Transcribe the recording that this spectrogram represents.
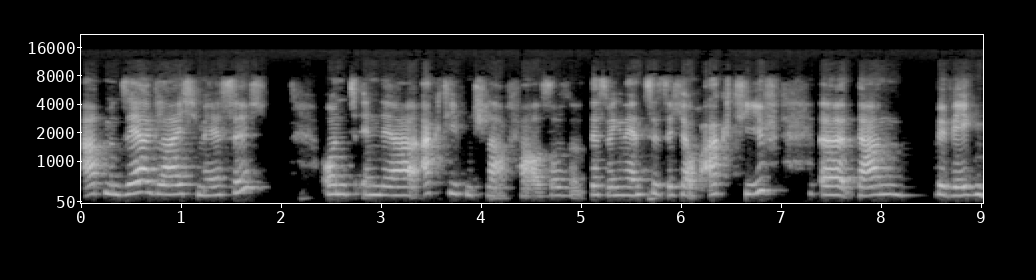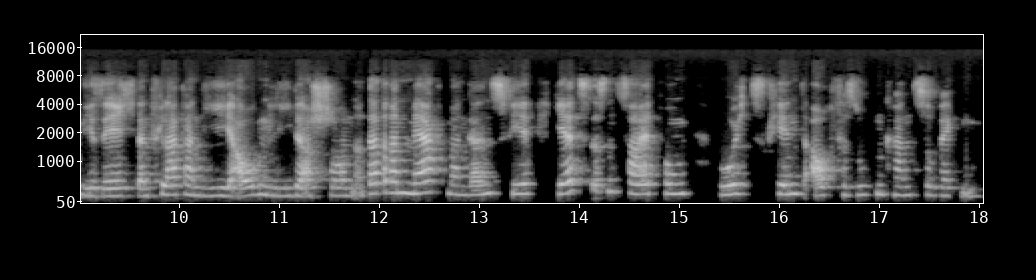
atmen sehr gleichmäßig. Und in der aktiven Schlafphase, deswegen nennt sie sich ja auch aktiv, äh, dann bewegen die sich, dann flattern die Augenlider schon. Und daran merkt man ganz viel. Jetzt ist ein Zeitpunkt, wo ich das Kind auch versuchen kann zu wecken.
